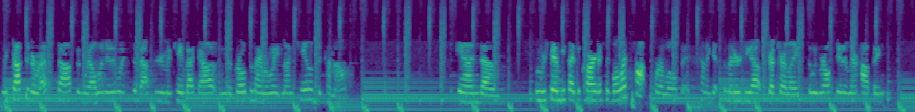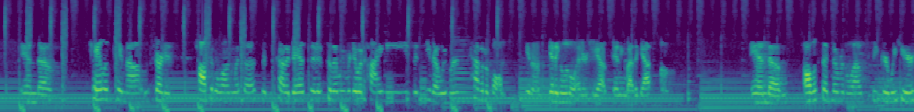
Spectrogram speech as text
We stopped at a rest stop and we all went in and went to the bathroom and came back out and the girls and I were waiting on Caleb to come out. And um, we were standing beside the car and I said, well, let's hop for a little bit, kind of get some energy out, stretch our legs. So we were all standing there hopping. And um, Caleb came out and started hopping along with us and kind of dancing. And so then we were doing high knees and, you know, we were having a ball, you know, getting a little energy out standing by the gas pump. And um, all of a sudden over the loudspeaker we hear,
